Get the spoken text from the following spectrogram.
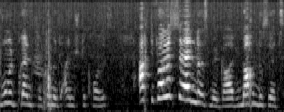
womit brennt? Komm, mit einem Stück Holz. Ach, die Folge ist zu Ende, ist mir egal. Wir machen das jetzt.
